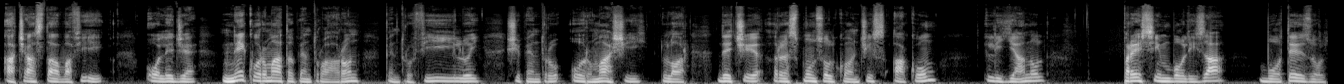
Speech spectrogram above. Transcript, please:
Aceasta va fi o lege necurmată pentru Aron, pentru fiii lui și pentru urmașii lor. Deci răspunsul concis acum, Ligianul presimboliza botezul,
